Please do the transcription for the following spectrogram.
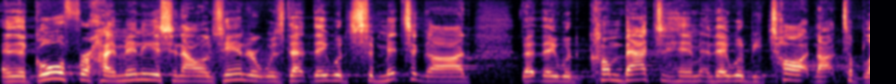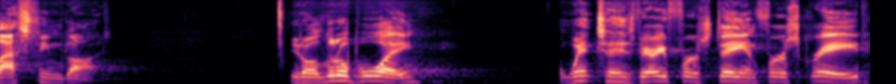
And the goal for Hymenaeus and Alexander was that they would submit to God, that they would come back to him, and they would be taught not to blaspheme God. You know, a little boy went to his very first day in first grade,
